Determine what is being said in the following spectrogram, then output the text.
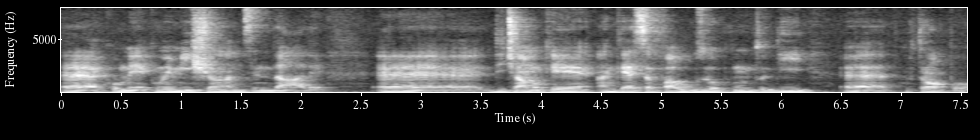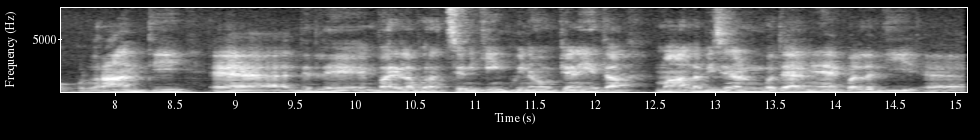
eh, come, come mission aziendale, eh, diciamo che anche essa fa uso appunto di eh, purtroppo coloranti, eh, delle varie lavorazioni che inquinano il pianeta, ma la visione a lungo termine è quella di, eh,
